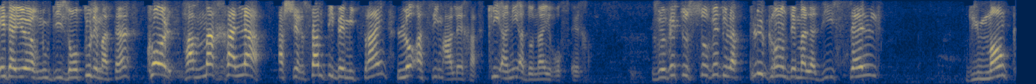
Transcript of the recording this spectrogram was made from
Et d'ailleurs, nous disons tous les matins, Kol ha asher samti lo asim alecha, ki ani adonai rofecha je vais te sauver de la plus grande des maladies, celle du manque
